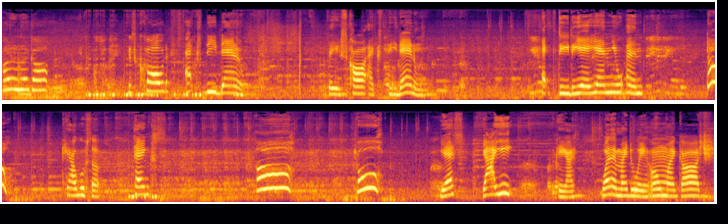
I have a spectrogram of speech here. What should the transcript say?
How did I go? It's called XD Dano. It's called XD Dano. XD D A N U N. Go! Okay, I'll go sub. Thanks. Oh! Oh! Yes. Yeah, eat. Okay, guys. What am I doing? Oh my gosh.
